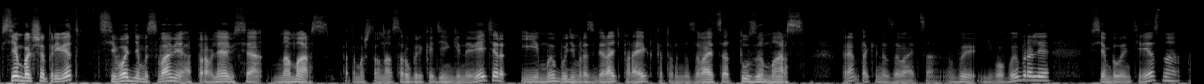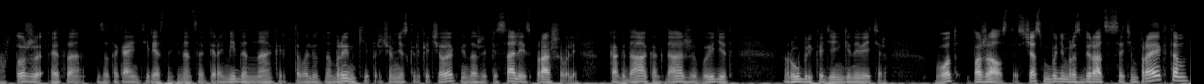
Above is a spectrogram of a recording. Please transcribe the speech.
Всем большой привет! Сегодня мы с вами отправляемся на Марс, потому что у нас рубрика «Деньги на ветер», и мы будем разбирать проект, который называется «To the Mars». Прям так и называется. Вы его выбрали, всем было интересно, а что же это за такая интересная финансовая пирамида на криптовалютном рынке? Причем несколько человек мне даже писали и спрашивали, когда, когда же выйдет рубрика «Деньги на ветер». Вот, пожалуйста, сейчас мы будем разбираться с этим проектом.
